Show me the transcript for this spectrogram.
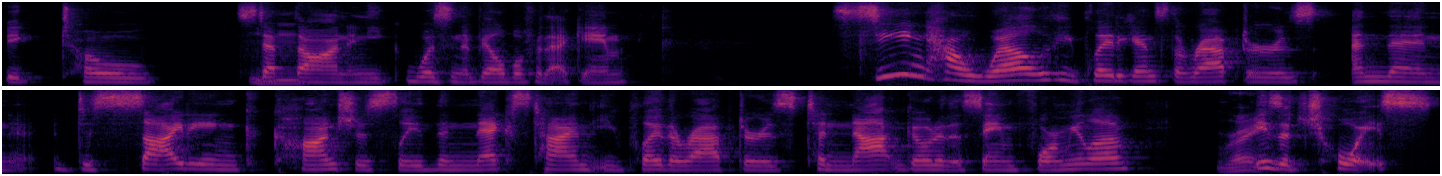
big toe stepped mm-hmm. on and he wasn't available for that game. Seeing how well he played against the Raptors and then deciding consciously the next time that you play the Raptors to not go to the same formula right. is a choice,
